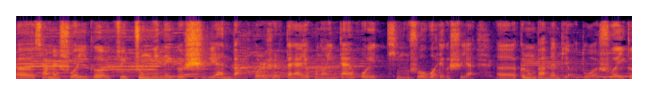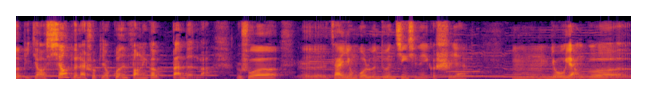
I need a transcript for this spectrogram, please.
呃，下面说一个最著名的一个实验吧，或者是大家有可能应该会听说过这个实验，呃，各种版本比较多。说一个比较相对来说比较官方的一个版本吧，就是说，呃，在英国伦敦进行的一个实验，嗯，有两个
